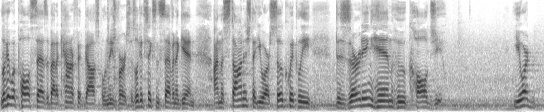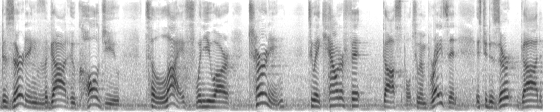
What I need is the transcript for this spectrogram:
Look at what Paul says about a counterfeit gospel in these verses. Look at 6 and 7 again. I'm astonished that you are so quickly deserting him who called you. You are deserting the God who called you to life when you are turning to a counterfeit gospel. To embrace it is to desert God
